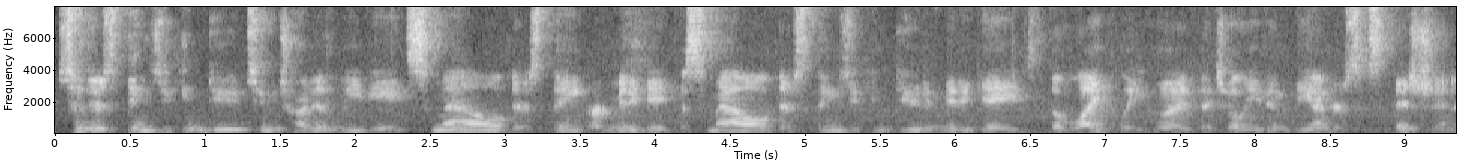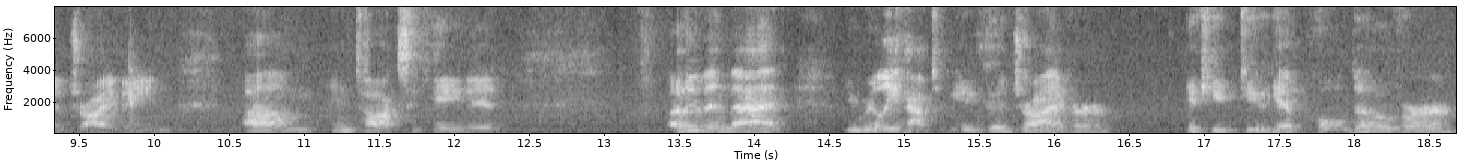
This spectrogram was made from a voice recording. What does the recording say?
so there's things you can do to try to alleviate smell. There's thing or mitigate the smell. There's things you can do to mitigate the likelihood that you'll even be under suspicion of driving um, intoxicated. Other than that, you really have to be a good driver. If you do get pulled over,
